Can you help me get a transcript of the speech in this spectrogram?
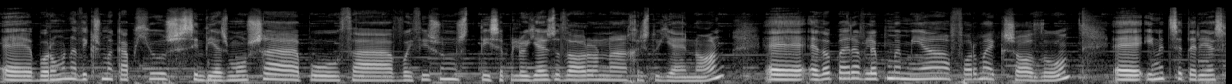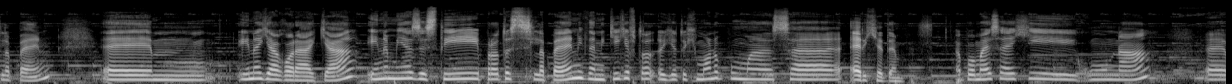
Ε, μπορούμε να δείξουμε κάποιους συνδυασμούς που θα βοηθήσουν στις επιλογές δώρων Χριστουγέννων. Ε, εδώ πέρα βλέπουμε μία φόρμα εξόδου. Ε, είναι της εταιρείας Λαπέν. Ε, είναι για αγοράκια. Είναι μια ζεστή πρόταση της Λαπέν, ιδανική για, αυτό, για το χειμώνα που μας έρχεται. Από μέσα έχει γούνα, ε,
